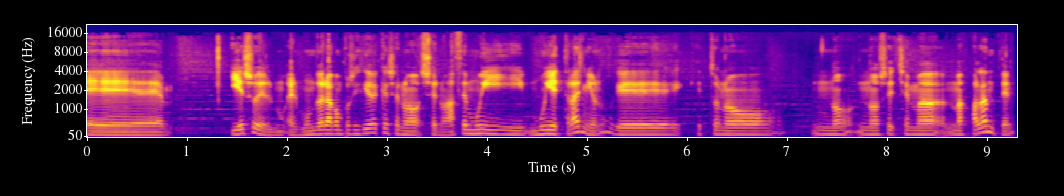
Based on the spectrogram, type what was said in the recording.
Eh, y eso, el, mundo de la composición es que se nos, se nos hace muy, muy extraño, ¿no? Que, esto no, no, se eche más, más para adelante,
